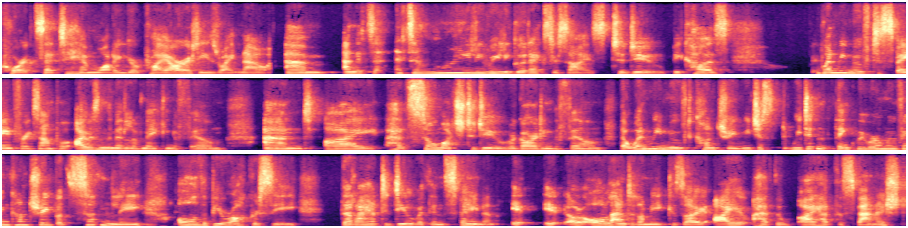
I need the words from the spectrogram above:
court said to him what are your priorities right now? Um and it's a it's a really really good exercise to do because when we moved to Spain, for example, I was in the middle of making a film and I had so much to do regarding the film that when we moved country, we just we didn't think we were moving country, but suddenly all the bureaucracy that I had to deal with in Spain and it, it all landed on me because I, I had the I had the Spanish.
